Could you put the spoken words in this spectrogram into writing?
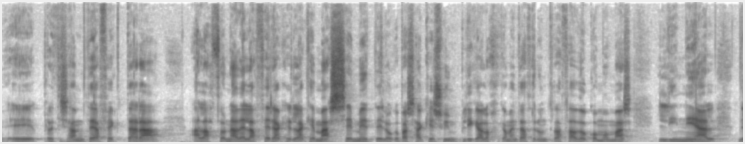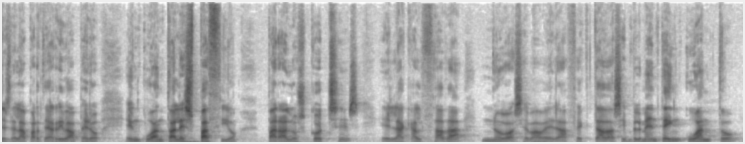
eh, precisamente afectará a la zona de la acera, que es la que más se mete. Lo que pasa es que eso implica, lógicamente, hacer un trazado como más lineal desde la parte de arriba, pero en cuanto al espacio para los coches, en la calzada no se va a ver afectada, simplemente en cuanto,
